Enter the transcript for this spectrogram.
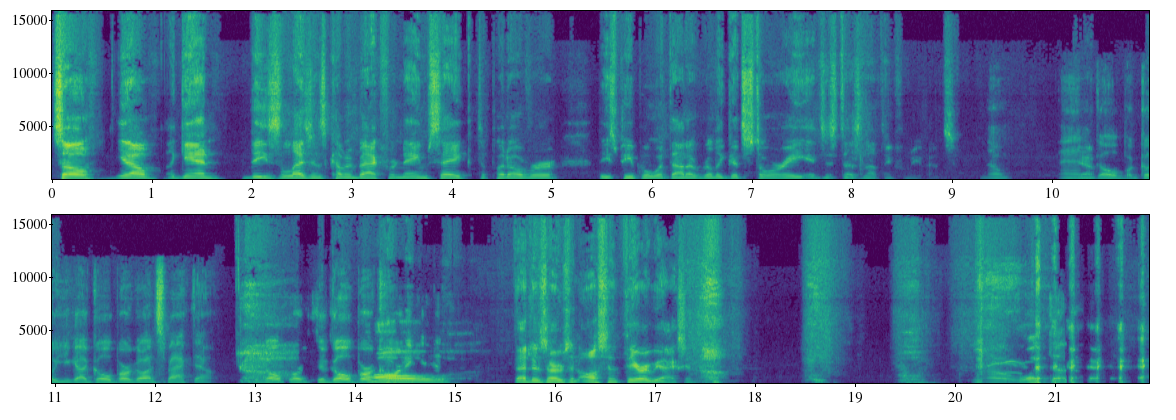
So you know, again, these legends coming back for namesake to put over these people without a really good story, it just does nothing for me. Vince. Nope. And yep. Goldberg, go. You got Goldberg on SmackDown. The Goldberg, the Goldberg. Oh, that deserves an Austin Theory reaction. oh, what the?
